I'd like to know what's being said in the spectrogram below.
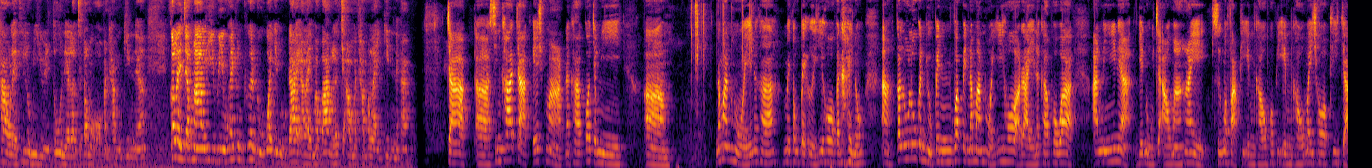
ข้าวอะไรที่เรามีอยู่ในตู้เนี่ยเราจะต้องเอาออกมาทำกินนะก็เลยจะมารีวิวให้เพื่อนๆดูว่ายันหนูได้อะไรมาบ้าง แล้วจะเอามาทำอะไรกินนะคะ จากสินค้าจาก H Mart นะคะก็จะมีอ น้ำมันหอยนะคะ ไม่ต้องไปเอ่ยยี่ห้อก็ได้เนาะอะก็รู้ๆกันอยู่เป็นว่าเป็นน้ำมันหอยยี่ห้ออะไรนะคะ เพราะว่าอันนี้เนี่ยยายหนูจะเอามาให้ซื้อมาฝากพี่เอ็มเขาเพราะพี่เอ็มเขาไม่ชอบที่จะ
